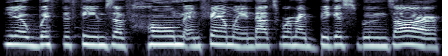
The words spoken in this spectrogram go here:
you know, with the themes of home and family, and that's where my biggest wounds are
